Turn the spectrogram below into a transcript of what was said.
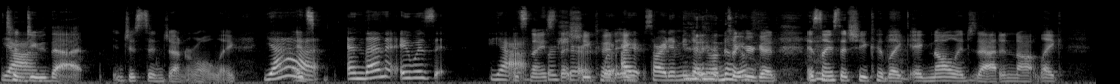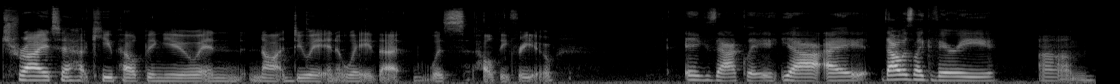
Yeah. to do that just in general. Like Yeah. It's- and then it was yeah. It's nice that sure. she could I, sorry, I didn't mean to interrupt no, you. you're good. It's nice that she could like acknowledge that and not like try to ha- keep helping you and not do it in a way that was healthy for you. Exactly. Yeah, I that was like very um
